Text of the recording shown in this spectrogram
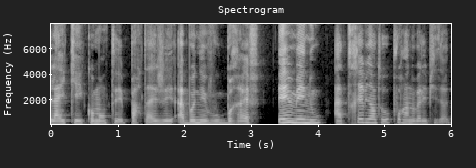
likez, commentez, partagez, abonnez-vous, bref, aimez-nous. À très bientôt pour un nouvel épisode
